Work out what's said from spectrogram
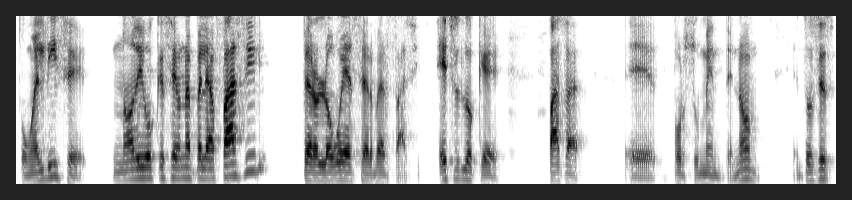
como él dice, no digo que sea una pelea fácil, pero lo voy a hacer ver fácil. Eso es lo que pasa eh, por su mente, ¿no? Entonces,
